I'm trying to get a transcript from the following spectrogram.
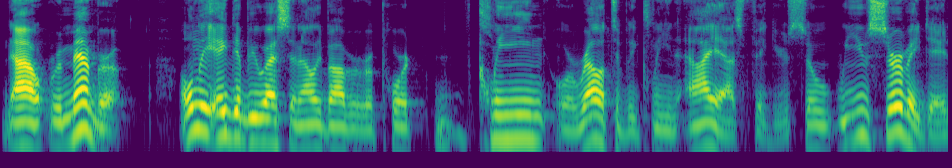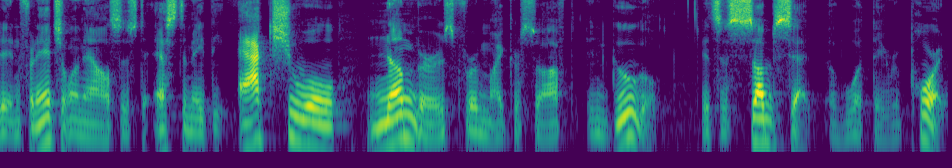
Now remember, only AWS and Alibaba report clean or relatively clean IaaS figures. So we use survey data and financial analysis to estimate the actual numbers for Microsoft and Google. It's a subset of what they report.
